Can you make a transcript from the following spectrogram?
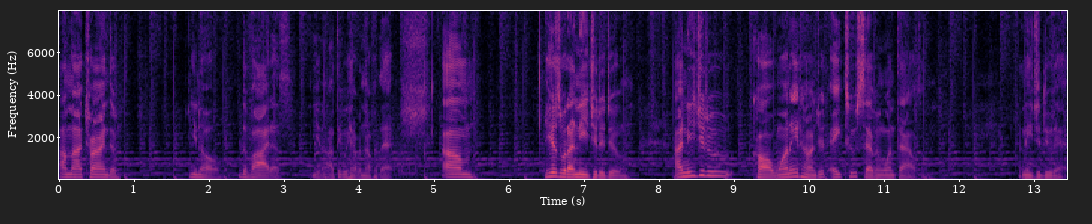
I'm not trying to, you know, divide us. You know, I think we have enough of that. Um, here's what I need you to do I need you to call 1 800 827 1000. I need you to do that.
